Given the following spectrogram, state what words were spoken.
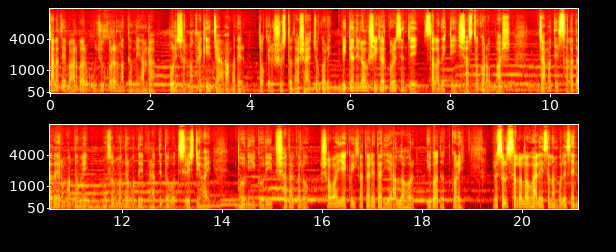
সালাতে বারবার উজু করার মাধ্যমে আমরা পরিচ্ছন্ন থাকি, যা আমাদের ত্বকের সুস্থতা সাহায্য করে। বিজ্ঞানীরাও স্বীকার করেছেন যে সালাদ একটি স্বাস্থ্যকর অভ্যাস। জামাতে সালাদ আদায়ের মাধ্যমে মুসলমানদের মধ্যে ভ্রাতৃত্ববোধ সৃষ্টি হয়। ধনী, গরিব, সাদা, কালো সবাই একই কাতারে দাঁড়িয়ে আল্লাহর ইবাদত করে। রসুল সাল্লাহু আলিয়াল্লাম বলেছেন,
